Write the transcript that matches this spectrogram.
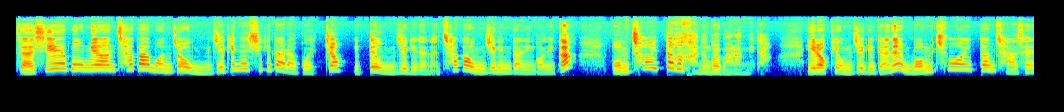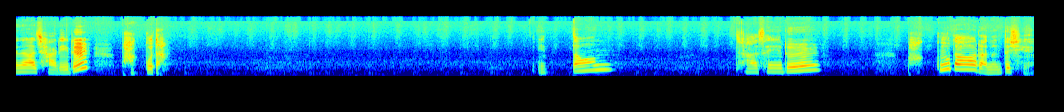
자, C에 보면 차가 먼저 움직이는 시기다라고 했죠. 이때 움직이다는 차가 움직인다는 거니까 멈춰 있다가 가는 걸 말합니다. 이렇게 움직이다는 멈추어 있던 자세나 자리를 바꾸다. 있던 자세를 바꾸다라는 뜻이에요.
